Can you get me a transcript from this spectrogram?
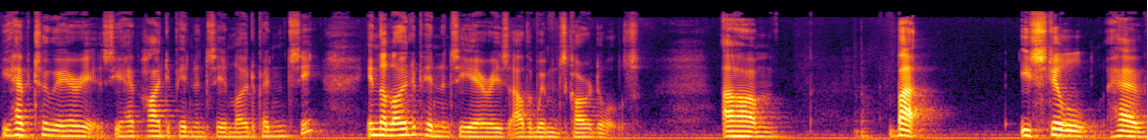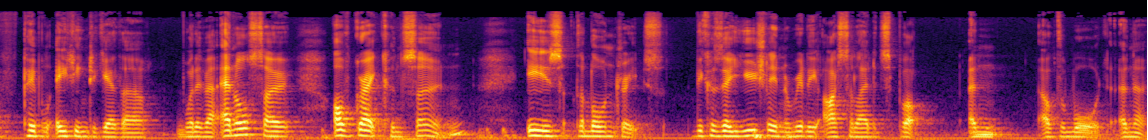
you have two areas. You have high dependency and low dependency. In the low dependency areas are the women's corridors. Um, but you still have people eating together, whatever. And also, of great concern is the laundries because they're usually in a really isolated spot and of the ward, and a,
